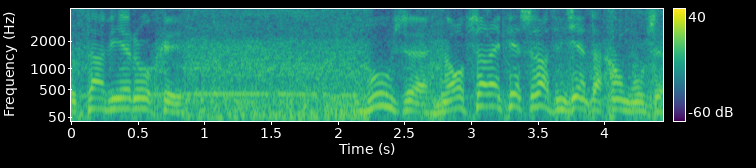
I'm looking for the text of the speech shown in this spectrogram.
zawieruchy. Burze. No wczoraj pierwszy raz widziałem taką burzę.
